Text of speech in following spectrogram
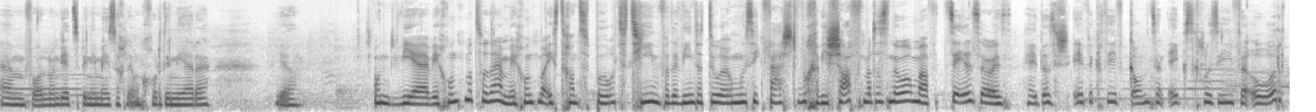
ähm, voll. Und jetzt bin ich mehr so ein bisschen am Koordinieren. Ja. Und wie, wie kommt man zu dem? Wie kommt man ins Transportteam von der Winterthur Musikfestwoche? Wie schafft man das nur mal? Erzähl es uns. Hey, das ist effektiv ganz ein exklusiver Ort.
